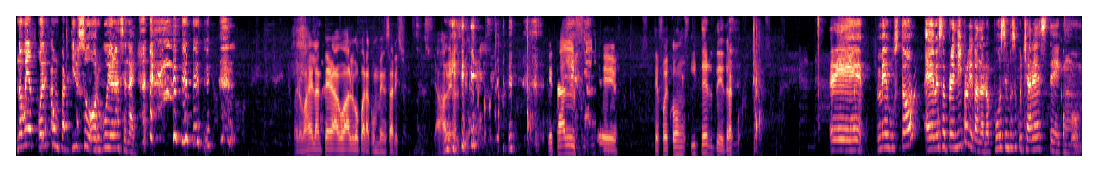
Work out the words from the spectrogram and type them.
No voy a poder compartir su orgullo nacional. Bueno, más adelante hago algo para compensar eso. Ya a ver al final. ¿Qué tal eh, te fue con ITER de Draco? Eh, me gustó, eh, me sorprendí porque cuando lo puse, empecé a escuchar este, como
